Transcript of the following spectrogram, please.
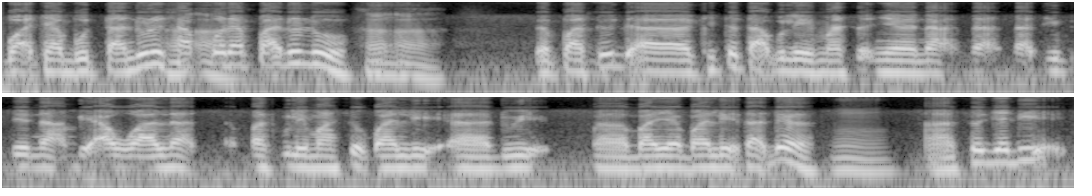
buat cabutan dulu siapa Ha-ha. dapat dulu. Ha ah. Lepas tu uh, kita tak boleh maksudnya nak nak nak tiba-tiba nak ambil awal nak lepas boleh masuk balik uh, duit uh, bayar balik tak ada. Hmm. Uh, so jadi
